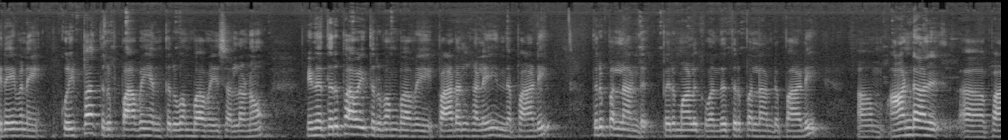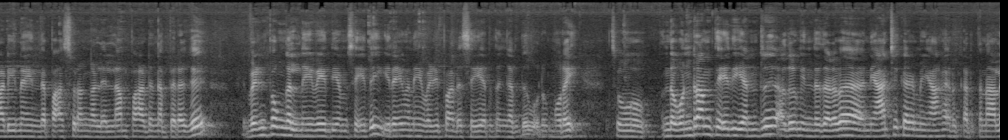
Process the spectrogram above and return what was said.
இறைவனை குறிப்பாக திருப்பாவை என் திருவம்பாவை சொல்லணும். இந்த திருப்பாவை திருவம்பாவை பாடல்களை இந்த பாடி திருப்பல்லாண்டு பெருமாளுக்கு வந்து திருப்பல்லாண்டு பாடி ஆண்டாள் பாடின இந்த பாசுரங்கள் எல்லாம் பாடின பிறகு வெண்பொங்கல் நைவேத்தியம் செய்து இறைவனை வழிபாடு செய்கிறதுங்கிறது ஒரு முறை. ஸோ இந்த ஒன்றாம் தேதி அன்று அதுவும் இந்த தடவை ஞாயிற்றுக்கிழமையாக இருக்கிறதுனால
